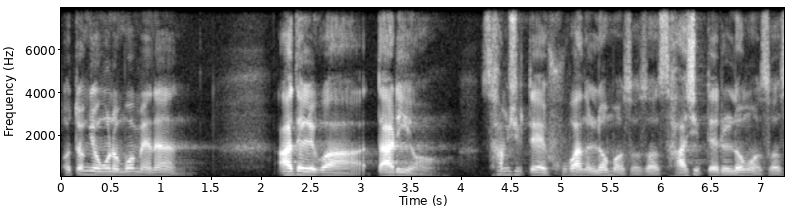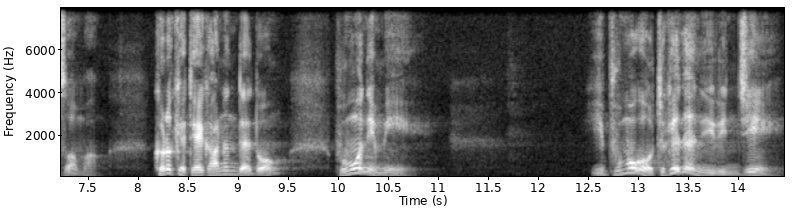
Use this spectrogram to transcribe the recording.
어떤 경우는 보면은 아들과 딸이요 30대 후반을 넘어서서 40대를 넘어서서 막 그렇게 돼 가는데도 부모님이 이 부모가 어떻게 된 일인지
